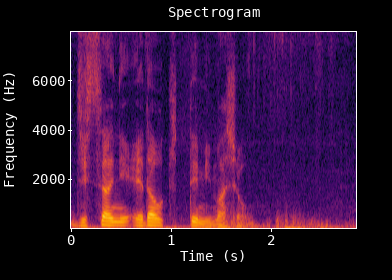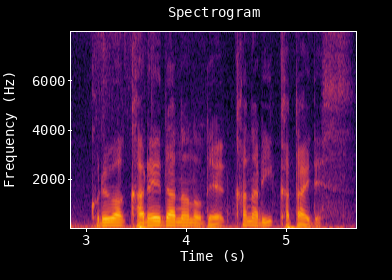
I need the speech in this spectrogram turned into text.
実際に枝を切ってみましょう。これは枯れ枝なのでかなり硬いです。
